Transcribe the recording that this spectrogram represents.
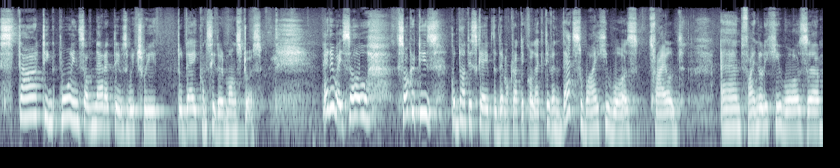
starting points of narratives which we today consider monstrous. Anyway, so Socrates could not escape the democratic collective, and that's why he was trialed. And finally, he was uh,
